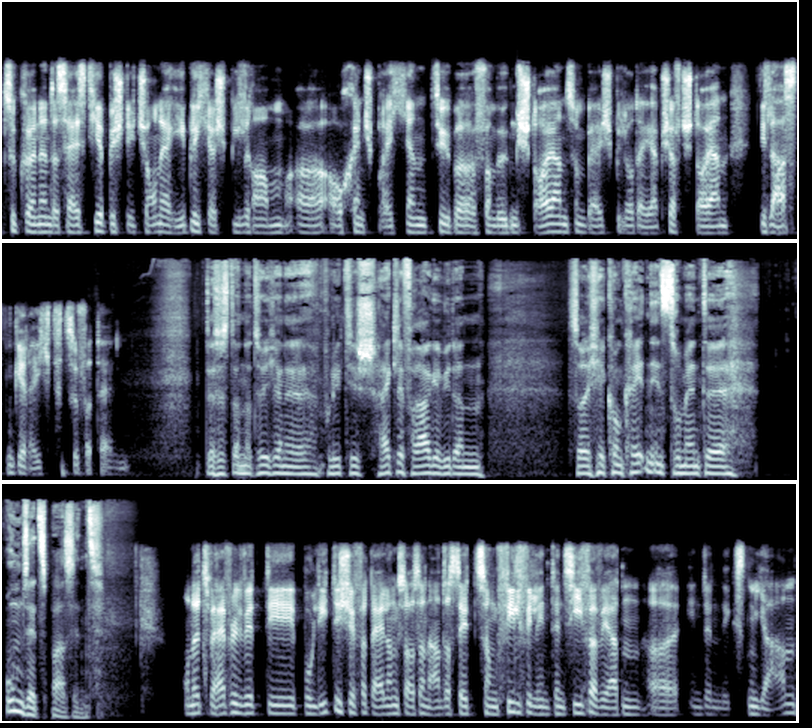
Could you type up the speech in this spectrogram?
zu können. Das heißt, hier besteht schon erheblicher Spielraum, auch entsprechend über Vermögenssteuern zum Beispiel oder Erbschaftssteuern die Lasten gerecht zu verteilen. Das ist dann natürlich eine politisch heikle Frage, wie dann solche konkreten Instrumente umsetzbar sind. Ohne Zweifel wird die politische Verteilungsauseinandersetzung viel, viel intensiver werden äh, in den nächsten Jahren.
